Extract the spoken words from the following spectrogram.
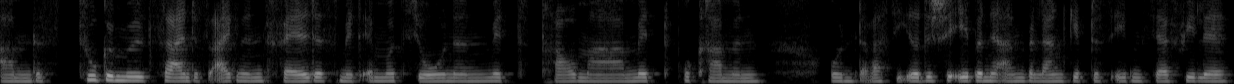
ähm, das Zugemülltsein des eigenen Feldes mit Emotionen, mit Trauma, mit Programmen. Und was die irdische Ebene anbelangt, gibt es eben sehr viele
